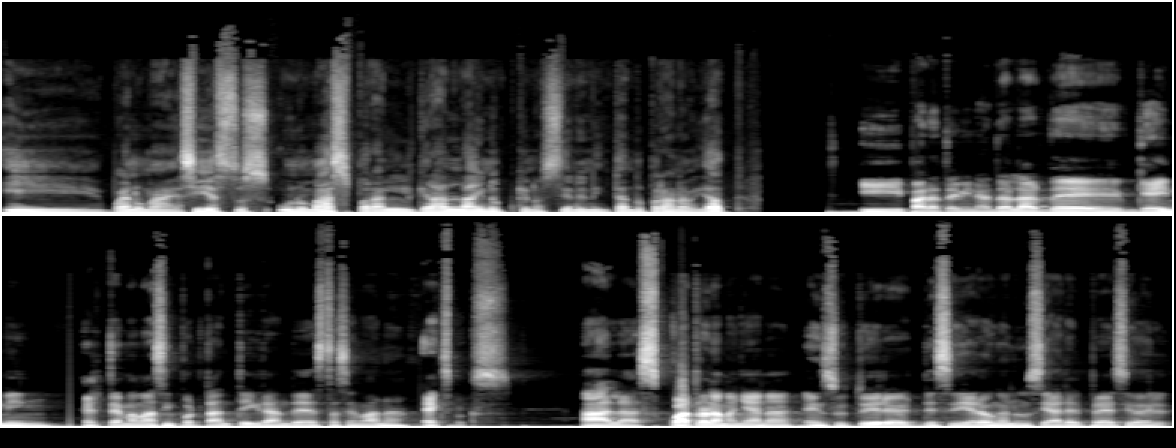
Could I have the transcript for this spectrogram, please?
y bueno, mae, sí, esto es uno más para el gran lineup que nos tiene Nintendo para Navidad. Y para terminar de hablar de gaming, el tema más importante y grande de esta semana, Xbox. A las 4 de la mañana en su Twitter decidieron anunciar el precio del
